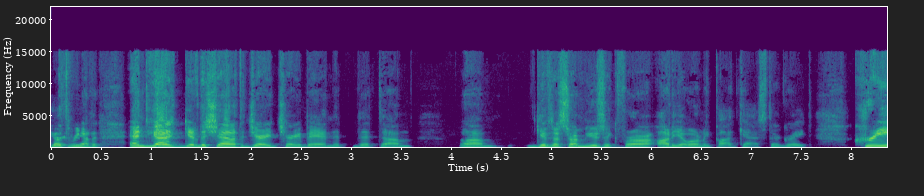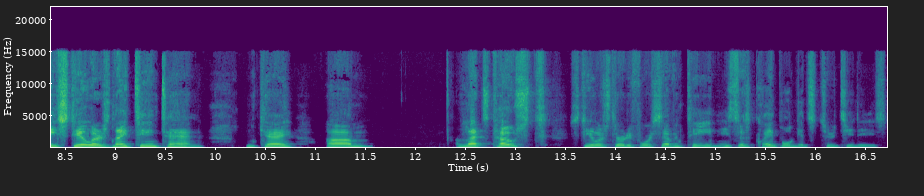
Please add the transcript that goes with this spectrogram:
go three nothing. And you got to give the shout out to Jerry Cherry Band that that um, um, gives us our music for our audio only podcast. They're great. Cree Steelers 1910. Okay. Um, let's toast Steelers 34 17. He says Claypool gets two TDs.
